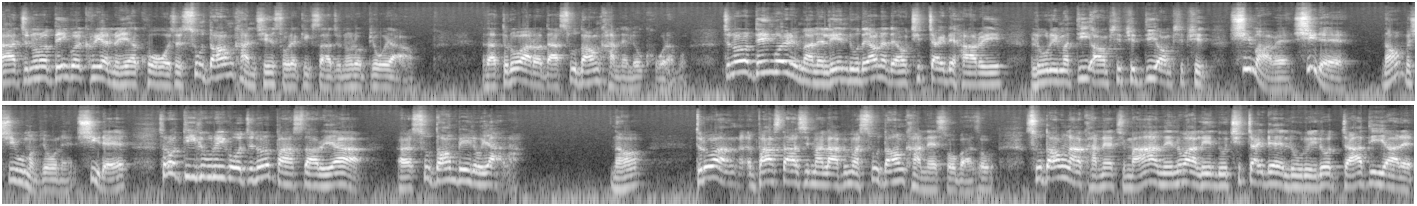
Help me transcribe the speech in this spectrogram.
ဒါကျွန်တော်တို့တင်းခွဲခရီးရတွေရဲ့ခေါ်ဝဆိုဆူတောင်းခံခြင်းဆိုတဲ့ကိစ္စကျွန်တော်တို့ပြောရအောင်ဒါသူတို့ကတော့ဒါဆူတောင်းခံတယ်လို့ခေါ်တာပေါ့ကျွန်တော်တို့တင်းခွဲတွေမှာလည်းလင်းသူတယောက်နဲ့တယောက်ချစ်ကြိုက်တဲ့ဟာတွေလူတွေမတီးအောင်ဖြစ်ဖြစ်တီးအောင်ဖြစ်ဖြစ်ရှိမှာပဲရှိတယ်နော်မရှိဘူးမပြောနဲ့ရှိတယ်ဆိုတော့ဒီလူတွေကိုကျွန်တော်တို့ဘာစတာတွေကဆူတောင်းပေးလို့ရလားနော်တ သူတို့ကဘာစတာစီမလာပြီးမှဆူတောင်းခံနေဆိုပါဆိုဆူတောင်းလာခံတဲ့ချိန်မှာနင်တို့ကလင်းသူချစ်ကြိုက်တဲ့လူတွေတို့ကြားသိရတယ်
